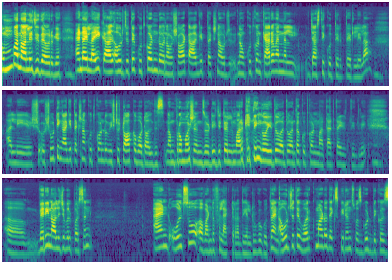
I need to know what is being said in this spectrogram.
ತುಂಬ ನಾಲೆಜ್ ಇದೆ ಅವ್ರಿಗೆ. ಆ್ಯಂಡ್ ಐ ಲೈಕ್ ಅವ್ರ ಜೊತೆ ಕೂತ್ಕೊಂಡು ನಾವು ಶಾರ್ಟ್ ಆಗಿದ ತಕ್ಷಣ ಅವ್ರ ನಾವು ಕೂತ್ಕೊಂಡು ಕ್ಯಾರವ್ಯಾನಲ್ಲಿ ಜಾಸ್ತಿ ಕೂತಿರ್ತಿರ್ಲಿಲ್ಲ. ಅಲ್ಲಿ ಶೂಟಿಂಗ್ ಆಗಿದ ತಕ್ಷಣ ಕೂತ್ಕೊಂಡು ಇಷ್ಟು ಟಾಕ್ ಅಬೌಟ್ ಆಲ್ ದಿಸ್ ನಮ್ಮ ಪ್ರೊಮೋಷನ್ಸು ಡಿಜಿಟಲ್ ಮಾರ್ಕೆಟಿಂಗು ಇದು, ಅದು ಅಂತ ಕೂತ್ಕೊಂಡು ಮಾತಾಡ್ತಾ ಇರ್ತಿದ್ವಿ. Very knowledgeable person and also a wonderful actor ಅದು ಎಲ್ರಿಗೂ ಗೊತ್ತು. ಆ್ಯಂಡ್ ಅವ್ರ ಜೊತೆ ವರ್ಕ್ ಮಾಡೋದು ಎಕ್ಸ್ಪೀರಿಯನ್ಸ್ ವಾಸ್ ಗುಡ್ ಬಿಕಾಸ್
